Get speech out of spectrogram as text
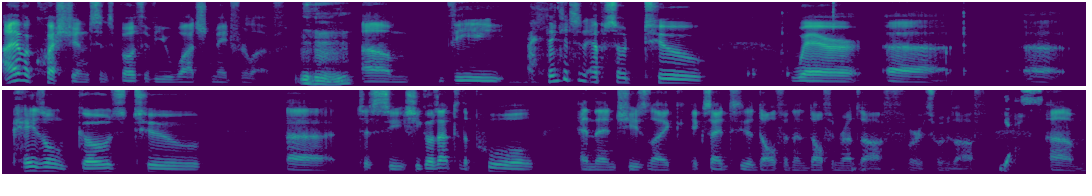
I have a question since both of you watched Made for Love. hmm Um, the I think it's in episode two where uh, uh, Hazel goes to uh, to see. She goes out to the pool, and then she's like excited to see the dolphin, and the dolphin runs off or swims off. Yes. Um,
